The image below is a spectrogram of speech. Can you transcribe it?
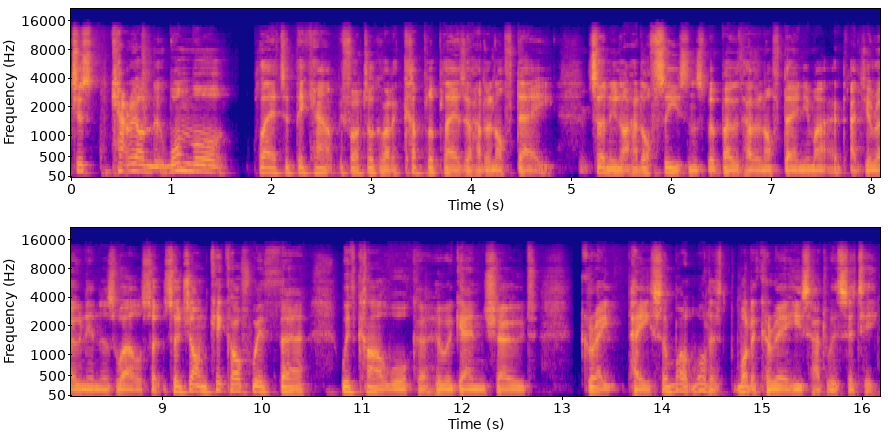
just carry on. One more player to pick out before I talk about a couple of players who had an off day. Certainly not had off seasons, but both had an off day, and you might add your own in as well. So, so John, kick off with uh, with Kyle Walker, who again showed great pace and what what a what a career he's had with City.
